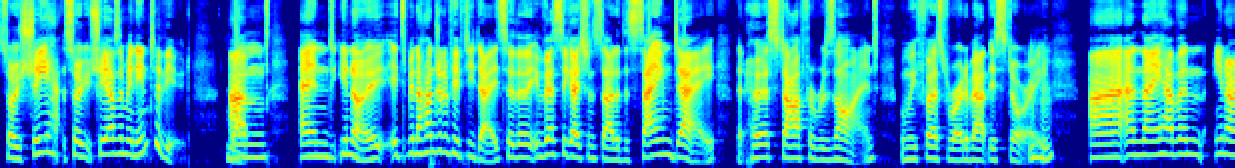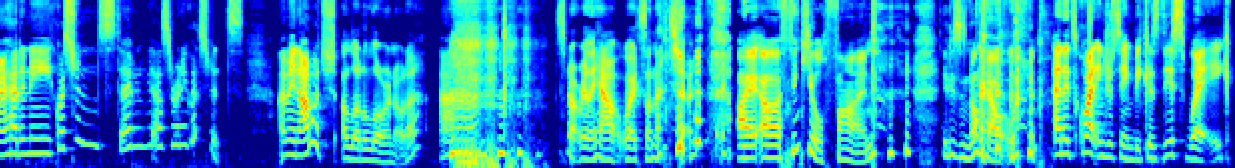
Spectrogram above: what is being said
So she ha- so she hasn't been interviewed. Um, and you know, it's been 150 days. So the investigation started the same day that her staffer resigned when we first wrote about this story. Mhm. Uh, and they haven't, you know, had any questions. They haven't asked her any questions. I mean, I watch a lot of Law and Order. Uh, it's not really how it works on that show. I uh, think you'll find it is not how it works. and it's quite interesting because this week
